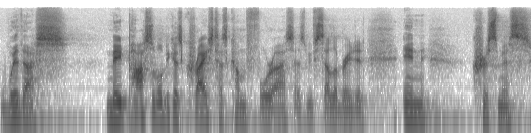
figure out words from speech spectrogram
with us, made possible because Christ has come for us, as we've celebrated in Christmas.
